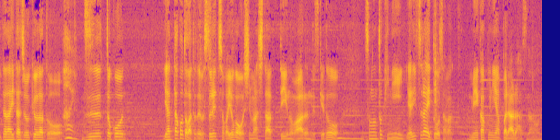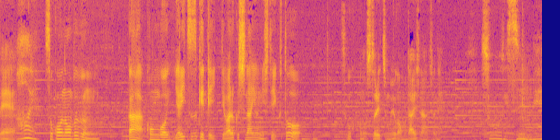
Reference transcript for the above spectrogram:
いただいた状況だと、はい、ずっとこうやったことが例えばストレッチとかヨガをしましたっていうのはあるんですけど、その時にやりづらい動作が明確にやっぱりあるはずなので、はい、そこの部分が今後やり続けていって悪くしないようにしていくと、すごくこのストレッチもヨガも大事なんですよね。そうですよね、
